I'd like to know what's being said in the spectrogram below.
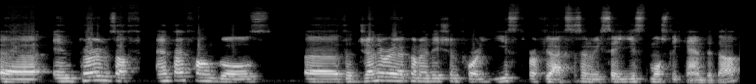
Uh, in terms of antifungals, uh, the general recommendation for yeast prophylaxis, and we say yeast mostly candida,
